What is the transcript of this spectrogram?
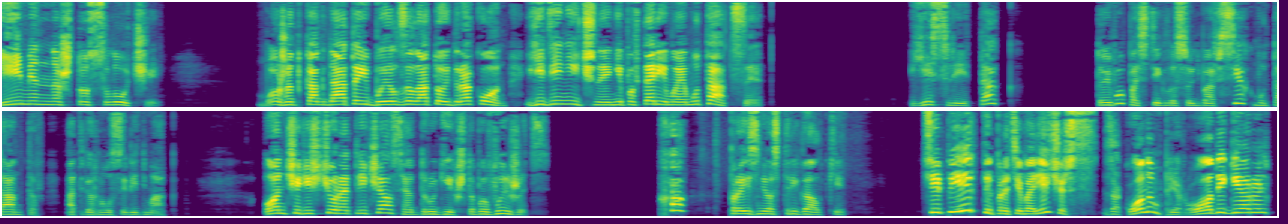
Именно что случай. Может, когда-то и был золотой дракон, единичная неповторимая мутация. Если и так, то его постигла судьба всех мутантов, — отвернулся ведьмак. Он чересчур отличался от других, чтобы выжить. — Ха! — произнес Тригалки. — Теперь ты противоречишь законам природы, Геральт.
